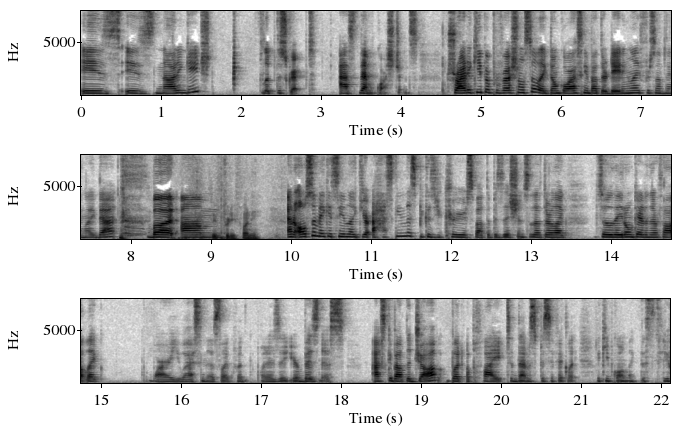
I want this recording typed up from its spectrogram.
is is not engaged, flip the script. Ask them questions. Try to keep it professional still, like don't go asking about their dating life or something like that. But um It's pretty funny. and also make it seem like you're asking this because you're curious about the position so that they're like so they don't get in their thought like why are you asking this like what, what is it your business ask about the job but apply it to them specifically i keep going like this to you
